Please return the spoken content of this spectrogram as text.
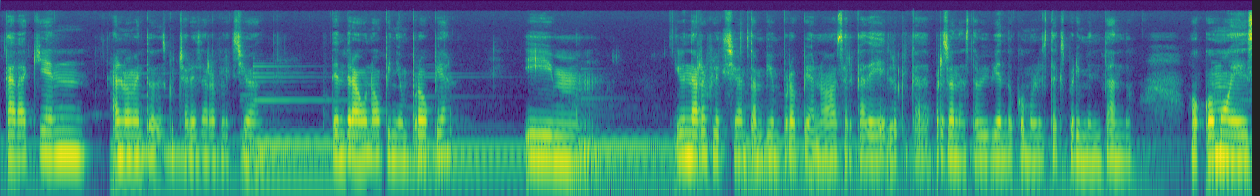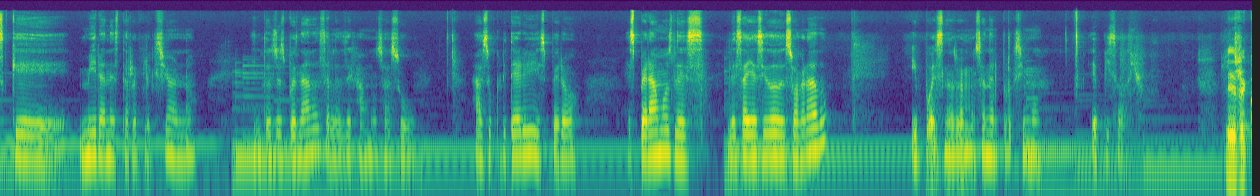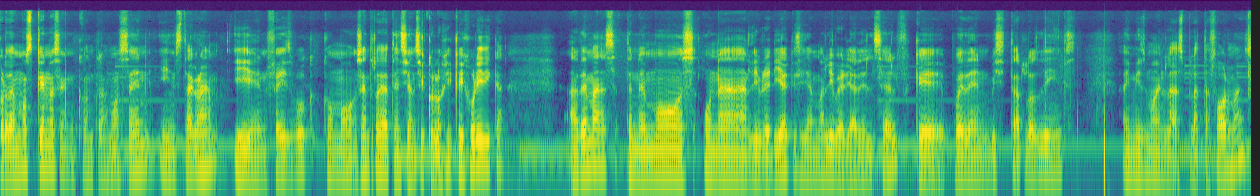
cada quien al momento de escuchar esa reflexión tendrá una opinión propia y, y, una reflexión también propia, ¿no? Acerca de lo que cada persona está viviendo, cómo lo está experimentando o cómo es que miran esta reflexión, ¿no? Entonces, pues nada, se las dejamos a su, a su criterio y espero, esperamos les, les haya sido de su agrado. Y pues nos vemos en el próximo episodio. Les recordamos que nos encontramos en Instagram y en Facebook como Centro de Atención Psicológica y Jurídica. Además, tenemos una librería que se llama Librería del Self, que pueden visitar los links ahí mismo en las plataformas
